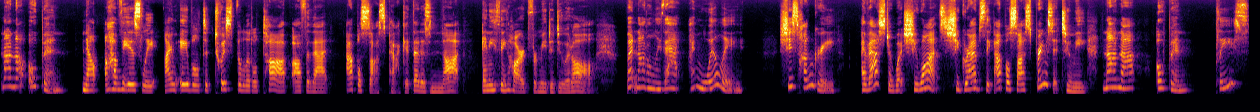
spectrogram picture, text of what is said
Nana, open. Now, obviously, I'm able to twist the little top off of that applesauce packet. That is not anything hard for me to do at all. But not only that, I'm willing. She's hungry. I've asked her what she wants. She grabs the applesauce, brings it to me. Nana, open, please.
